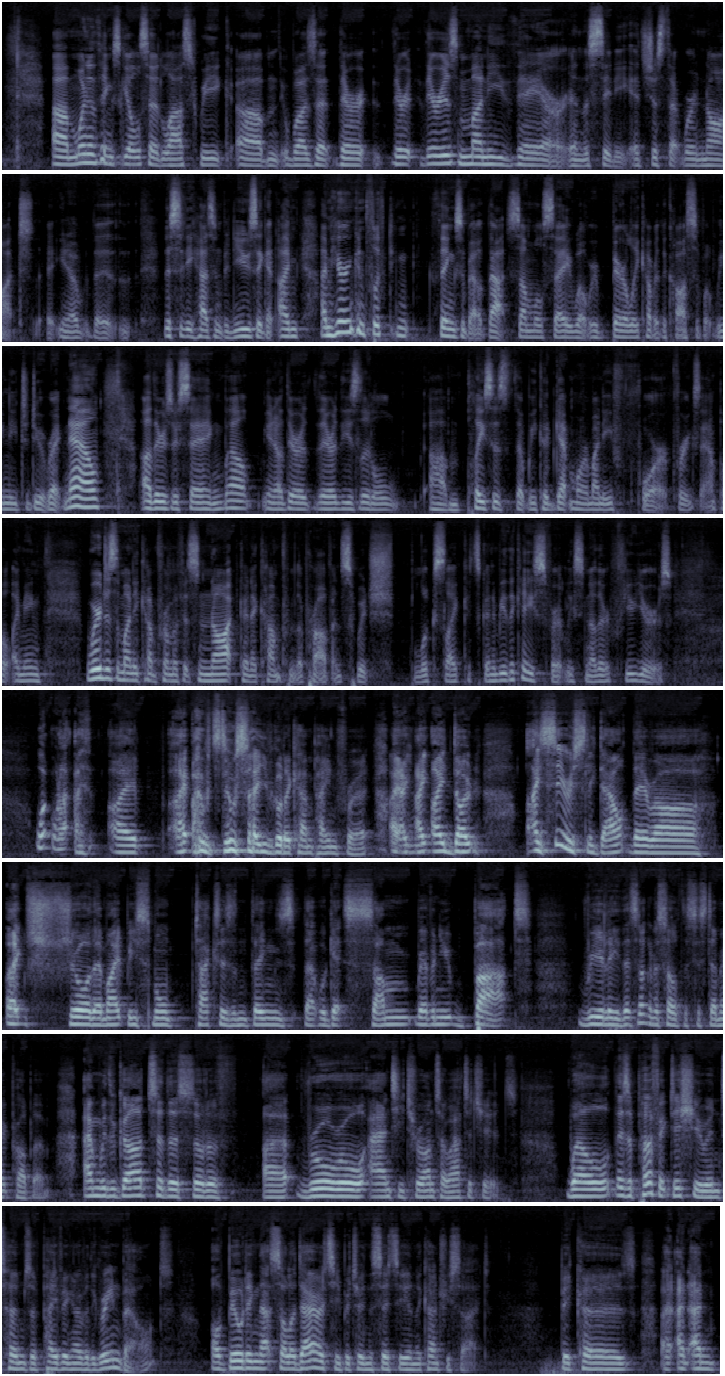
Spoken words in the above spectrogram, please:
Um, one of the things Gil said last week um, was that there there there is money there in the city. It's just that we're not. You know, the the city hasn't been using it. I'm I'm hearing conflicting things about that. Some will say, well, we barely covered the cost of what we need to do right now. Others are saying, well, you know, there there are these little um, places that we could get more money for, for example. I mean, where does the money come from if it's not going to come from the province, which looks like it's going to be the case for at least another few years? Well, I, I, I would still say you've got a campaign for it. I, I, I don't. I seriously doubt there are. Like, sure, there might be small taxes and things that will get some revenue, but really, that's not going to solve the systemic problem. And with regard to the sort of uh, rural anti-Toronto attitudes, well, there's a perfect issue in terms of paving over the green belt of building that solidarity between the city and the countryside, because and and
